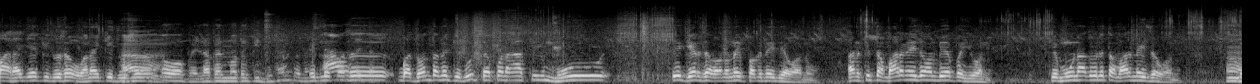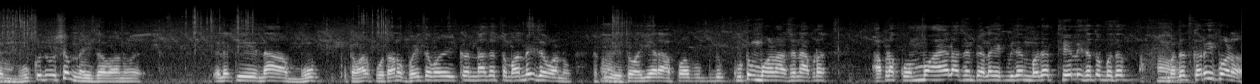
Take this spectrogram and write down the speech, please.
મારા ઘેર કીધું છે હોવાના કીધું છે. તો ભાઈ લગનમાં તો કીધું છે ને એટલે બધોને પછી બધાને તમે કીધું છે પણ આ કે હું એ ઘેર જવાનું નહીં પગ નહીં દેવાનું. અને કે તમારે નહીં જવાનું બે ભાઈઓને. કે હું ના તો એટલે તમારે નહીં જવાનું. હા. એટલે હું કીધું છે નહીં જવાનું એટલે કે ના હું તમારો પોતાનો ભાઈ તમારે ના જાય તમારે નહીં જવાનું. એ તો અહીંયા આપણા કુટુંબવાળા છે ને આપણા આપણા કોમમાં આવેલા છે ને પહેલાં એકબીજાને મદદ થયેલી છે તો બધા મદદ કરવી પડે.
